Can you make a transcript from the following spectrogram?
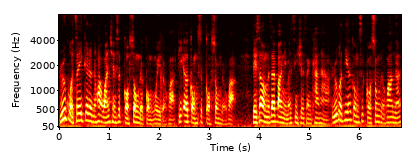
如果这一个人的话完全是国送的宫位的话，第二宫是国送的话。等一下我们再帮你们新学生看哈，如果第二宫是国送的话呢，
